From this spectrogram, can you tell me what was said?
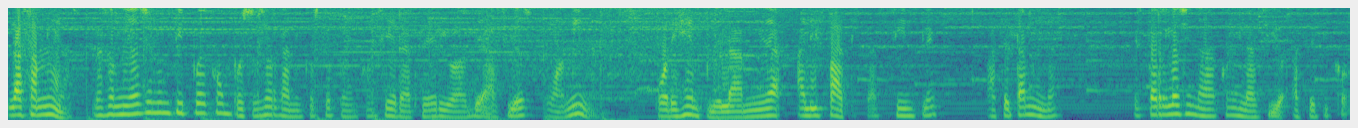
Las amidas. Las amidas son un tipo de compuestos orgánicos que pueden considerarse derivados de ácidos o aminas. Por ejemplo, la amida alifática simple acetamina está relacionada con el ácido acético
